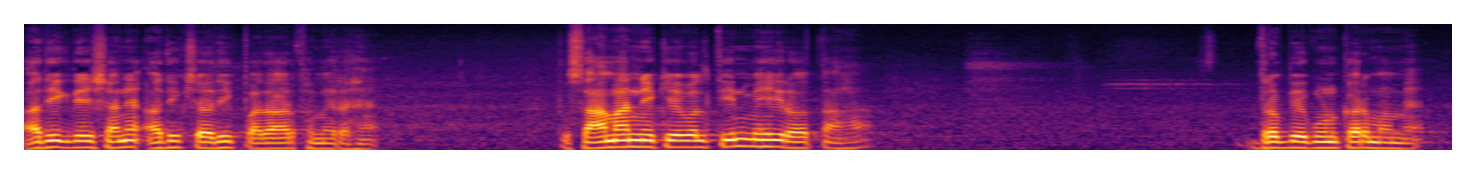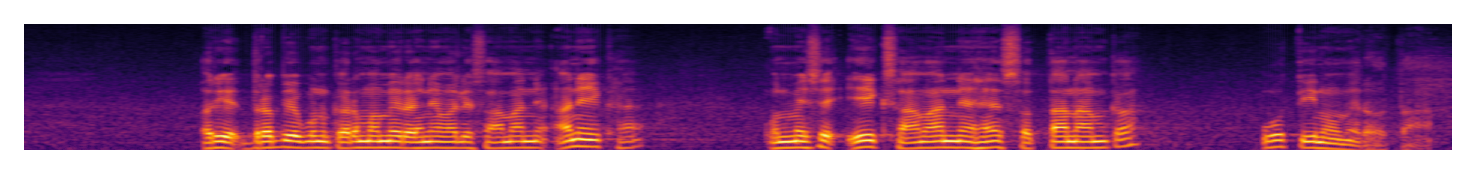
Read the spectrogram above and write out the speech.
अधिक देश यानी अधिक से अधिक पदार्थ में रहें। तो सामान्य केवल तीन में ही रहता है। द्रव्य गुण कर्म में। अरे द्रव्य गुण कर्म में रहने वाले सामान्य अनेक हैं। उनमें से एक सामान्य है सत्ता नाम का। वो तीनों में रहता है।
